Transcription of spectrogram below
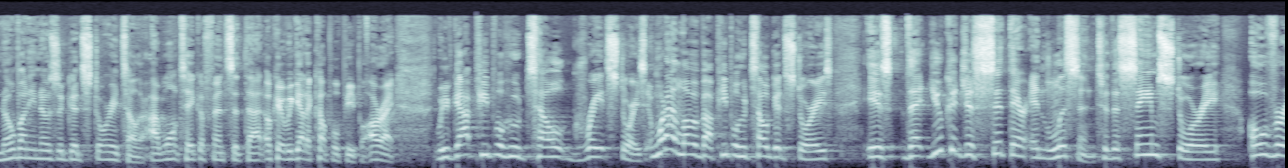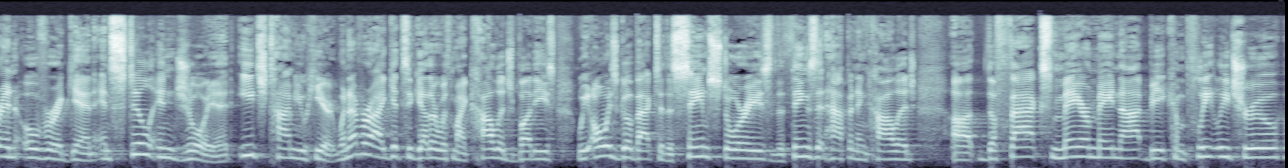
Nobody knows a good storyteller. I won't take offense at that. Okay, we got a couple people. All right. We've got people who tell great stories. And what I love about people who tell good stories is that you could just sit there and listen to the same story over and over again and still enjoy it each time you hear it. Whenever I get together with my college buddies, we always go back to the same stories, the things that happened in college. Uh, the facts may or may not be completely true,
